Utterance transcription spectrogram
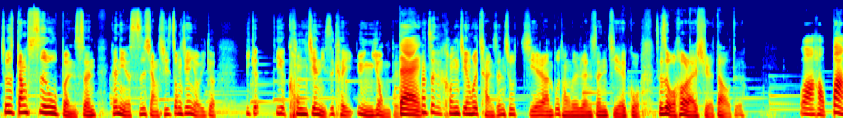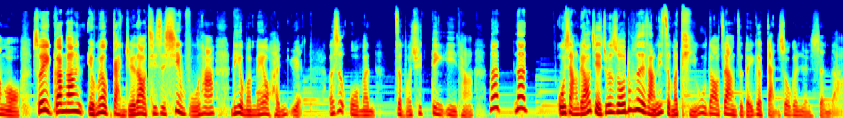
就是当事物本身跟你的思想，其实中间有一个一个一个空间，你是可以运用的。对，那这个空间会产生出截然不同的人生结果。这是我后来学到的。哇，好棒哦！所以刚刚有没有感觉到，其实幸福它离我们没有很远，而是我们怎么去定义它。那那我想了解，就是说陆队长你怎么体悟到这样子的一个感受跟人生的啊？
